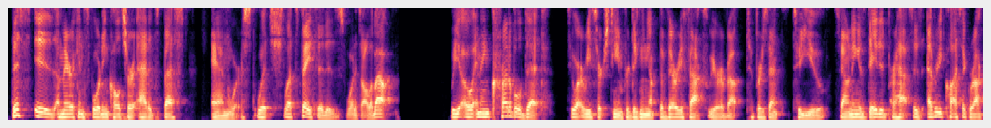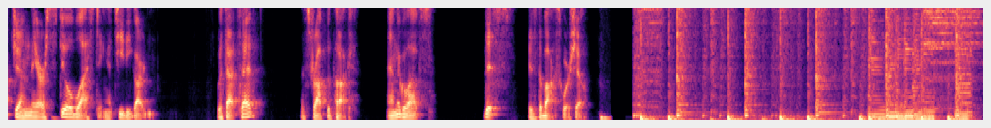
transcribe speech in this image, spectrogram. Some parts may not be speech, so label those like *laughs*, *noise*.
This is American sporting culture at its best and worst, which, let's face it, is what it's all about. We owe an incredible debt to our research team for digging up the very facts we are about to present to you, sounding as dated perhaps as every classic rock gem they are still blasting at TD Garden. With that said, let's drop the puck and the gloves. This is the Box Score Show.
